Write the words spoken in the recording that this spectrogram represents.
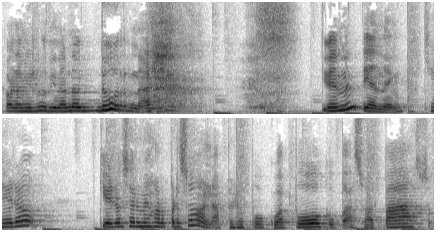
para mi rutina nocturna. ¿Me entienden? Quiero, quiero ser mejor persona, pero poco a poco, paso a paso.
